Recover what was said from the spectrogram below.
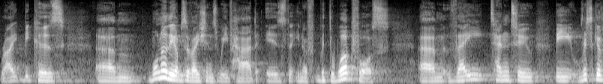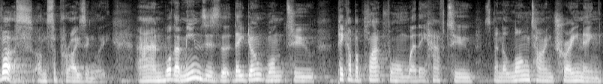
right? Because um, one of the observations we've had is that, you know, with the workforce, um, they tend to be risk averse, unsurprisingly. And what that means is that they don't want to pick up a platform where they have to spend a long time training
